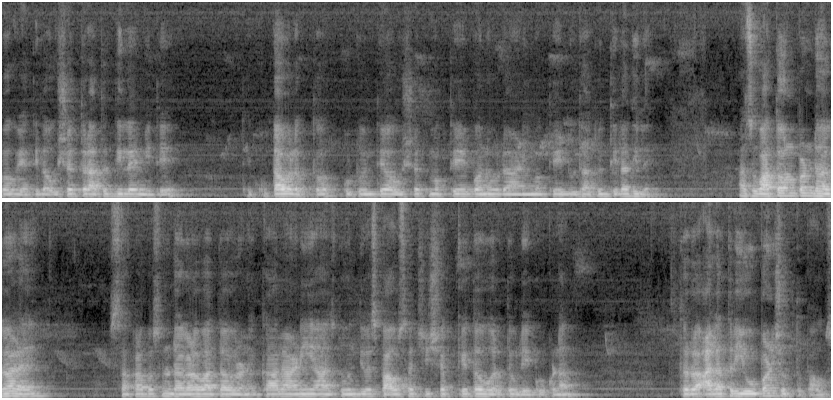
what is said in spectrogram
बघूया तिला औषध तर आता आहे मी ते. ते कुटावं लागतं. कुठून ते औषध मग ते बनवलं आणि मग ते दुधातून तिला दिलं आहे आज वातावरण पण ढगाळ आहे. सकाळपासून ढगाळ वातावरण आहे. काल आणि आज दोन दिवस पावसाची शक्यता वर्तवली आहे कोकणात. तर आला तर येऊ पण शकतो पाऊस.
